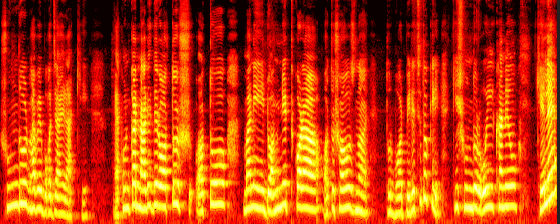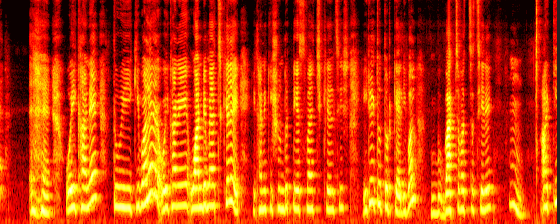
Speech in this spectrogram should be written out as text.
সুন্দরভাবে বজায় রাখে। এখনকার নারীদের অত অত মানে ডমিনেট করা অত সহজ নয়। তোর বর পেরেছে তোকে? কি সুন্দর ওইখানেও খেলে? ওইখানে তুই কি বলে? ওইখানে ওয়ান ডে ম্যাচ খেলে এখানে কি সুন্দর টেস্ট ম্যাচ খেলছিস? এটাই তো তোর ক্যালি বল বাচ্চা বাচ্চা ছেড়ে। হুম, আর কি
